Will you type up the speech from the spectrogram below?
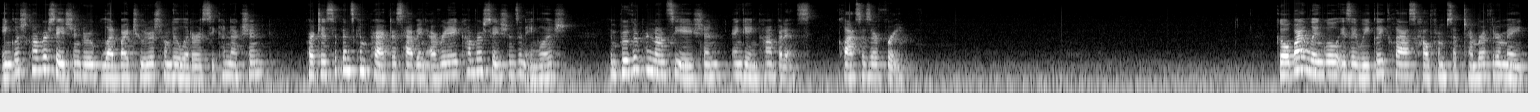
English Conversation Group led by tutors from the Literacy Connection. Participants can practice having everyday conversations in English, improve their pronunciation, and gain confidence. Classes are free. Go Bilingual is a weekly class held from September through May.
